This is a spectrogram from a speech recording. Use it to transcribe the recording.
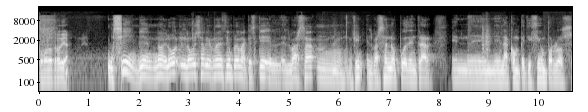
Como el otro día. Sí, bien, no, y luego, y luego Xavi Hernández tiene un problema, que es que el, el Barça, mm, en fin, el Barça no puede entrar en, la competición por los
